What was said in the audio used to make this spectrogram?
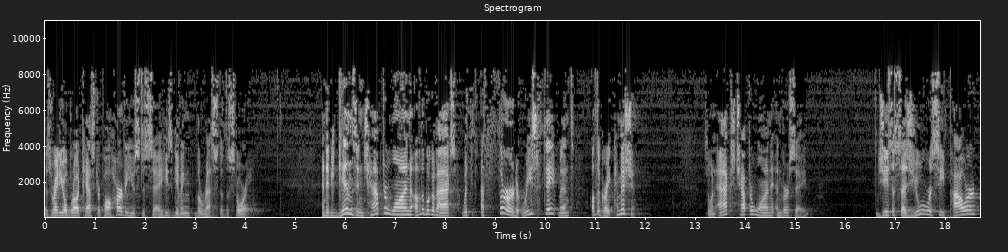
As radio broadcaster Paul Harvey used to say, he's giving the rest of the story. And it begins in chapter 1 of the book of Acts with a third restatement of the Great Commission. So in Acts chapter 1 and verse 8, Jesus says, you will receive power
